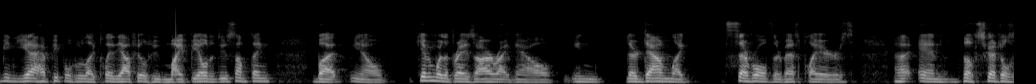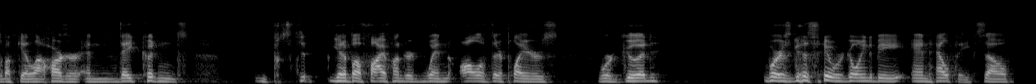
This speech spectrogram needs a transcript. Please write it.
mean, you gotta have people who like play the outfield who might be able to do something, but you know, given where the Braves are right now, I mean, they're down like several of their best players, uh, and the schedule's about to get a lot harder, and they couldn't get above 500 when all of their players were good, were as good as they were going to be and healthy. So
